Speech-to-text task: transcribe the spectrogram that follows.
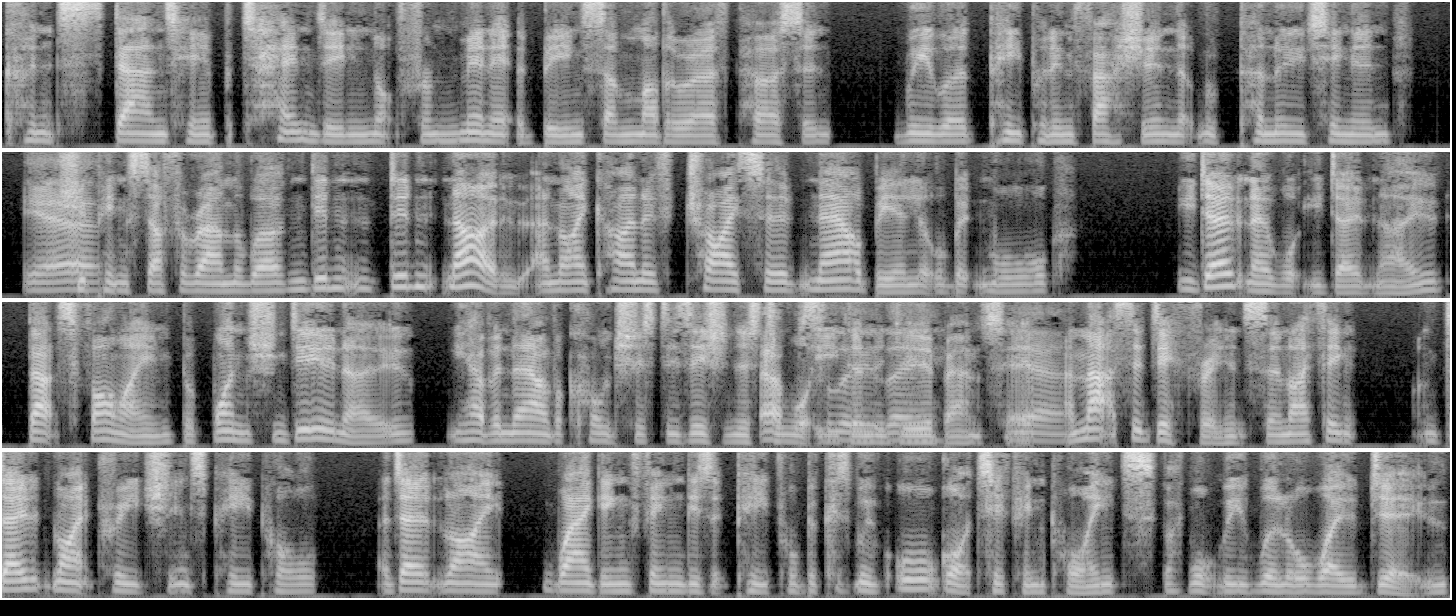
couldn't stand here pretending not for a minute of being some Mother Earth person. We were people in fashion that were polluting and yeah. shipping stuff around the world and didn't didn't know. And I kind of try to now be a little bit more. You don't know what you don't know. That's fine. But once you do know, you have a now a conscious decision as to Absolutely. what you're going to do about it. Yeah. And that's the difference. And I think I don't like preaching to people I don't like wagging fingers at people because we've all got tipping points of what we will or won't do.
